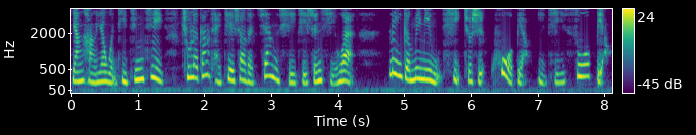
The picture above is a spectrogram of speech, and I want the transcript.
央行要稳定经济，除了刚才介绍的降息及升息外，另一个秘密武器就是扩表以及缩表。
